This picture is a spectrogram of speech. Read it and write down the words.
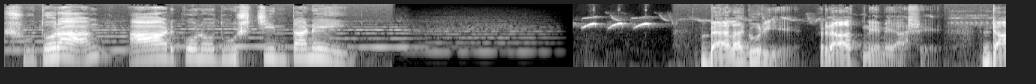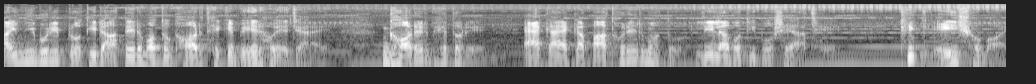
সুতরাং আর কোনো দুশ্চিন্তা নেই। বেলা গড়িয়ে রাত নেমে আসে। ডাইনি বুড়ি প্রতি রাতের মতো ঘর থেকে বের হয়ে যায়। ঘরের ভেতরে একা একা পাথরের মতো লীলাবতী বসে আছে। ঠিক এই সময়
